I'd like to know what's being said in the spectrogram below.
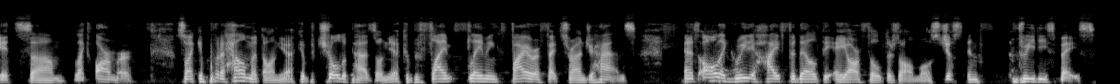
it's um, like armor. So I can put a helmet on you, I can put shoulder pads on you, I can put fl- flaming fire effects around your hands, and it's all like hmm. really high fidelity AR filters almost, just in 3D space.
